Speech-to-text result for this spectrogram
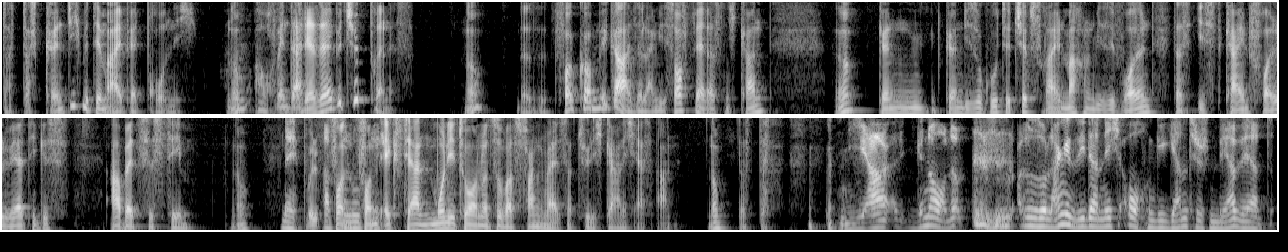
das, das könnte ich mit dem iPad Pro nicht. Ne? Auch wenn da derselbe Chip drin ist. Ne? Das ist vollkommen egal, solange die Software das nicht kann, ja, können, können die so gute Chips reinmachen, wie sie wollen. Das ist kein vollwertiges Arbeitssystem. Ja. Nee, von, von externen Monitoren und sowas fangen wir jetzt natürlich gar nicht erst an. Ne? Das, das ja, genau. Ne? Also solange sie da nicht auch einen gigantischen Mehrwert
